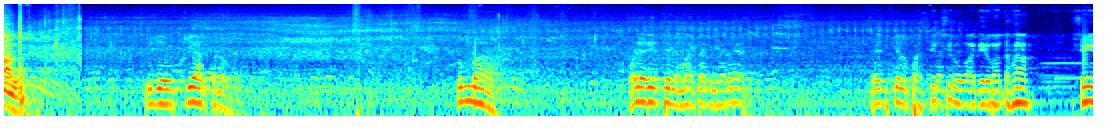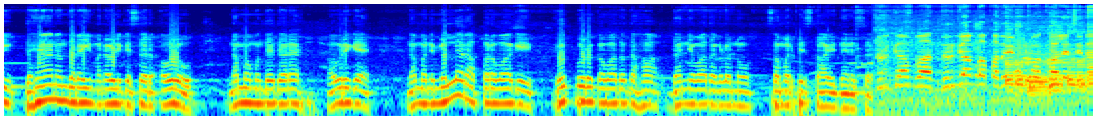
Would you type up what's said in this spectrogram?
all ಇದು ಕೆ ಆರ್ ತುಂಬ ಒಳ್ಳೆ ರೀತಿಯಲ್ಲಿ ಮಾತಾಡಿದ್ದಾರೆ. ವೇದಿಕೆಯಲ್ಲಿ ಪ್ರಶ್ನೆ ಅಧ್ಯಕ್ಷರು ಆಗಿರುವಂತಹ ಶ್ರೀ ದಯಾನಂದ ರೈ ಮನವಳಿಕೆ ಸರ್ ಅವರು ನಮ್ಮ ಮುಂದೆ ಇದ್ದಾರೆ. ಅವರಿಗೆ ನಮ್ಮ ನಿಮ್ಮೆಲ್ಲರ ಪರವಾಗಿ ಹೃತ್ಪೂರ್ವಕವಾದಂತಹ ಧನ್ಯವಾದಗಳನ್ನು ಸಮರ್ಪಿಸ್ತಾ ಇದ್ದೇನೆ ಸರ್. ದುರ್ಗಾಂಬ ದುರ್ಗಾಂಬ ಪದವಿ ಪೂರ್ವ ಕಾಲೇಜಿನ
